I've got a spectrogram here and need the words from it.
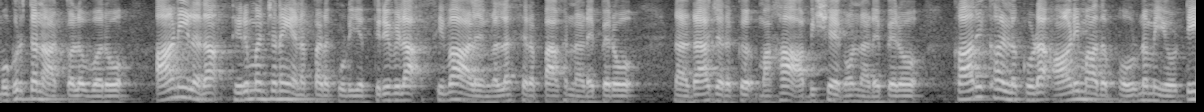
முகூர்த்த நாட்களும் வரும். ஆணியில் தான் திருமஞ்சனை எனப்படக்கூடிய திருவிழா சிவ ஆலயங்களில் சிறப்பாக நடைபெறும். நடராஜருக்கு மகா அபிஷேகம் நடைபெறும். காரைக்காலில் கூட ஆணி மாத பௌர்ணமியொட்டி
